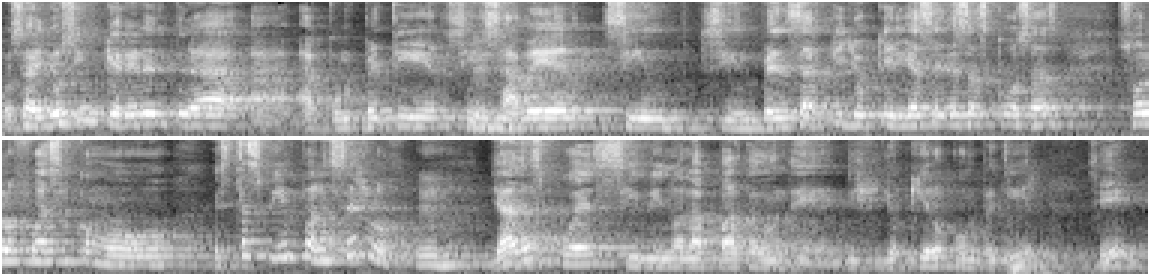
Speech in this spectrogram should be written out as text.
o sea, yo sin querer entrar a, a competir, sin saber, sin, sin pensar que yo quería hacer esas cosas, solo fue así como, ¿estás bien para hacerlo? Ya después sí vino la parte donde dije, yo quiero competir, ¿sí?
